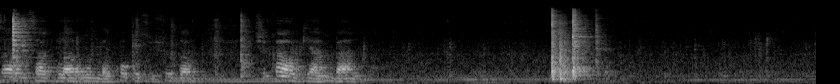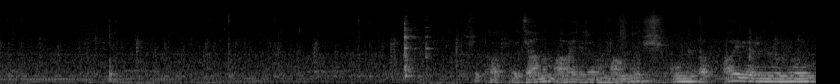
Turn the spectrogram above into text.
sarımsaklarımın da kokusu şurada çıkarken ben şu patlıcanım ayrılmamış. Onu da ayırıyorum.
